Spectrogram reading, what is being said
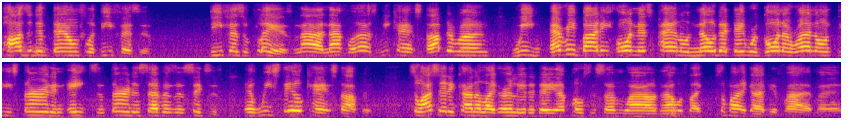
positive down for defensive defensive players. Nah, not for us. We can't stop the run we everybody on this panel know that they were going to run on these third and eights and third and sevens and sixes and we still can't stop it. So I said it kind of like earlier today. I posted something wild, and I was like, somebody gotta get fired, man,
